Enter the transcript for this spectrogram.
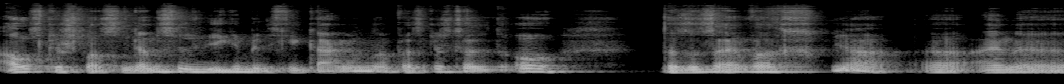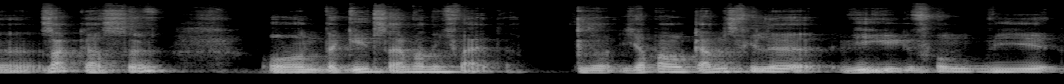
ausgeschlossen, ganz viele Wege bin ich gegangen und habe festgestellt, oh, das ist einfach ja äh, eine Sackgasse und da geht es einfach nicht weiter. Also ich habe auch ganz viele Wege gefunden, wie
